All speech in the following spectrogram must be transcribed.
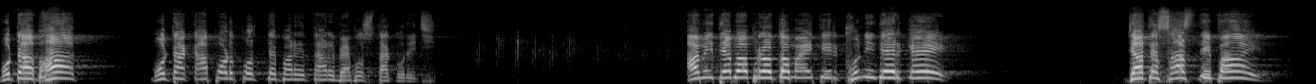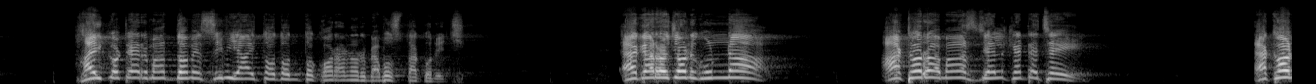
মোটা ভাত, মোটা কাপড় পরতে পারে, তার ব্যবস্থা করেছি। আমি দেবব্রত মাইতির খুনিদেরকে যাতে শাস্তি পায়, হাইকোর্টের মাধ্যমে সিবিআই তদন্ত করানোর ব্যবস্থা করেছি। এগারো জন গুন্ডা আঠারো মাস জেল খেটেছে। এখন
